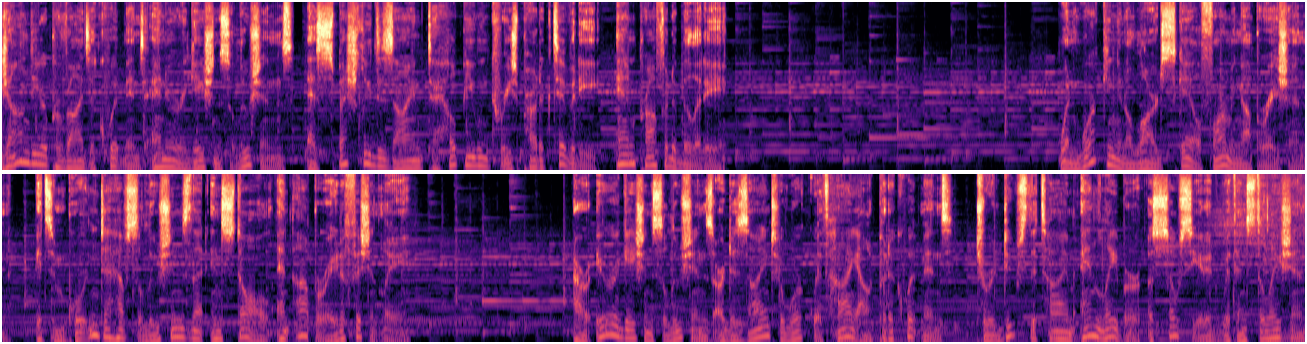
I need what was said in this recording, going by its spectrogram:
John Deere provides equipment and irrigation solutions especially designed to help you increase productivity and profitability. When working in a large-scale farming operation, it's important to have solutions that install and operate efficiently. Our irrigation solutions are designed to work with high-output equipment to reduce the time and labor associated with installation.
